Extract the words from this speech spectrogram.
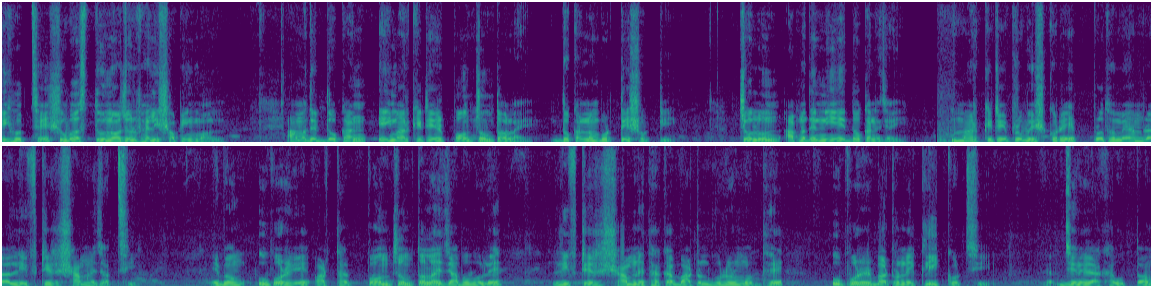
এই হচ্ছে সুবাস্তু নজর ভ্যালি শপিং মল। আমাদের দোকান এই মার্কেটের পঞ্চম তলায়, দোকান নম্বর তেষট্টি। চলুন আপনাদের নিয়ে দোকানে যাই। মার্কেটে প্রবেশ করে প্রথমে আমরা লিফটের সামনে যাচ্ছি এবং উপরে, অর্থাৎ পঞ্চম তলায় যাব বলে লিফটের সামনে থাকা বাটনগুলোর মধ্যে উপরের বাটনে ক্লিক করছি। জেনে রাখা উত্তম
